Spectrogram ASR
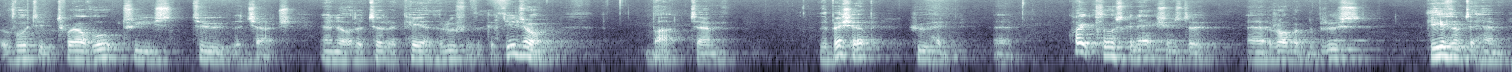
voted 12 oak trees to the church in order to repair the roof of the cathedral. But um, the bishop, who had uh, quite close connections to uh, Robert the Bruce, gave them to him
